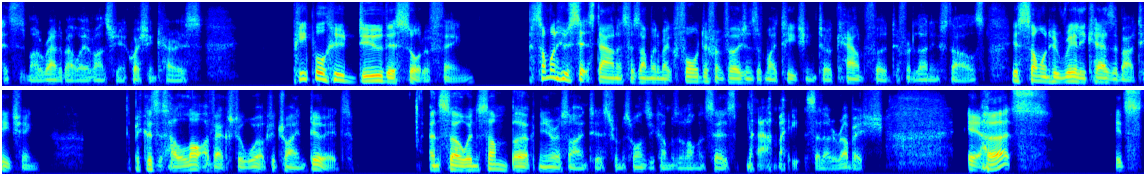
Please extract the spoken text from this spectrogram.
this is my roundabout way of answering your question, Karis, people who do this sort of thing, someone who sits down and says, I'm going to make four different versions of my teaching to account for different learning styles, is someone who really cares about teaching because it's a lot of extra work to try and do it. And so when some berk neuroscientist from Swansea comes along and says, nah, mate, it's a lot of rubbish, it hurts. It's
